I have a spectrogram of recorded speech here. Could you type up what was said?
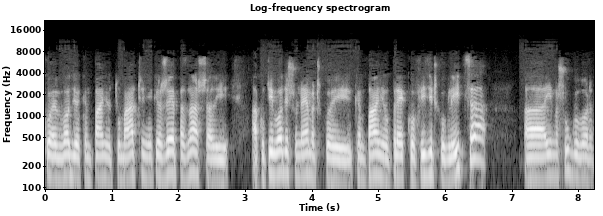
ko je vodio kampanju tumačenje, kaže, e, pa znaš, ali ako ti vodiš u Nemačkoj kampanju preko fizičkog lica, a, imaš ugovor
